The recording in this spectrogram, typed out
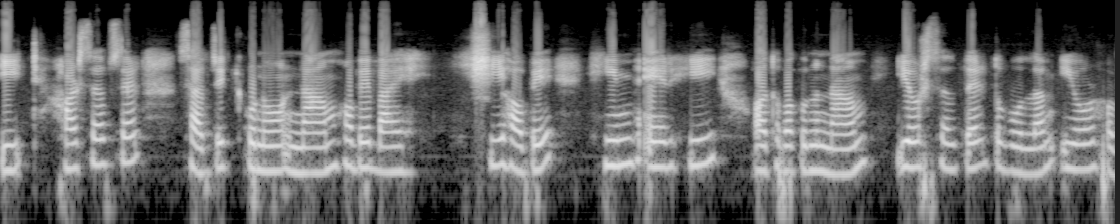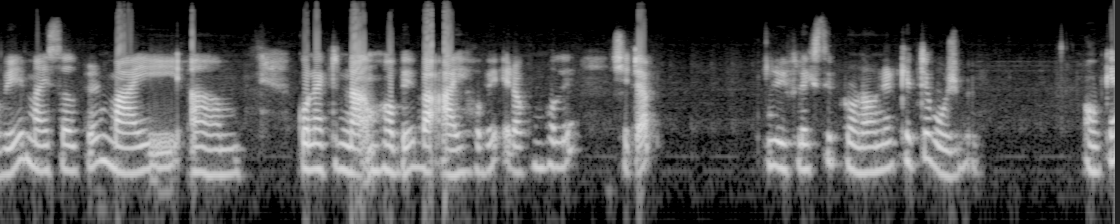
ইট হার সেলফস এর সাবজেক্ট কোনো নাম হবে বা সি হবে হিম এর হি অথবা কোনো নাম ইয়োর সেলফের তো বললাম ইয়োর হবে মাই সেলফের মাই কোনো একটা নাম হবে বা আই হবে, এরকম হলে সেটা রিফ্লেক্সিভ প্রোনাউনের ক্ষেত্রে বসবে। ওকে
